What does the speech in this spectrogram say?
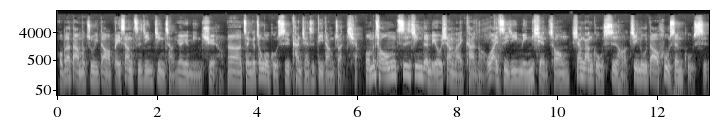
我不知道大家有没有注意到，北上资金进场越来越明确哈。那整个中国股市看起来是低档转强。我们从资金的流向来看哦，外资已经明显从香港股市哈进入到沪深股市。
